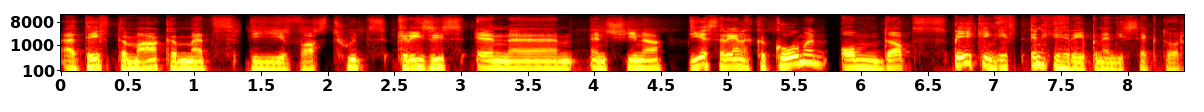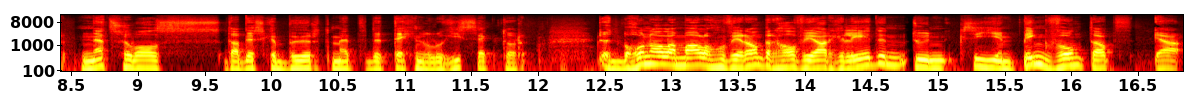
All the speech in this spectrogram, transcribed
Het heeft te maken met die vastgoedcrisis in, uh, in China. Die is er eigenlijk gekomen omdat Peking heeft ingegrepen in die sector. Net zoals dat is gebeurd met de technologie sector. Het begon allemaal ongeveer anderhalf jaar geleden toen Xi Jinping vond dat ja,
